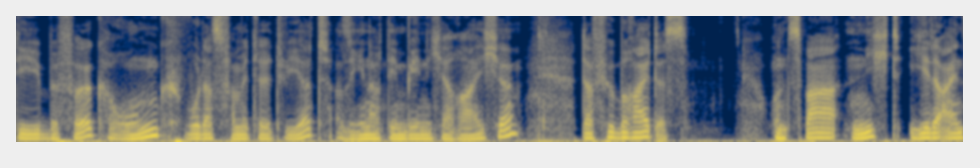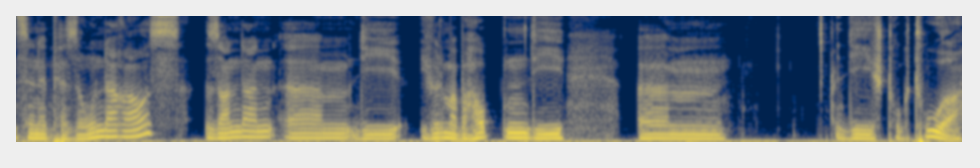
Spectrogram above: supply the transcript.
die Bevölkerung, wo das vermittelt wird, also je nachdem, wen ich erreiche, dafür bereit ist. Und zwar nicht jede einzelne Person daraus, sondern ähm, die, ich würde mal behaupten, die ähm, die Struktur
